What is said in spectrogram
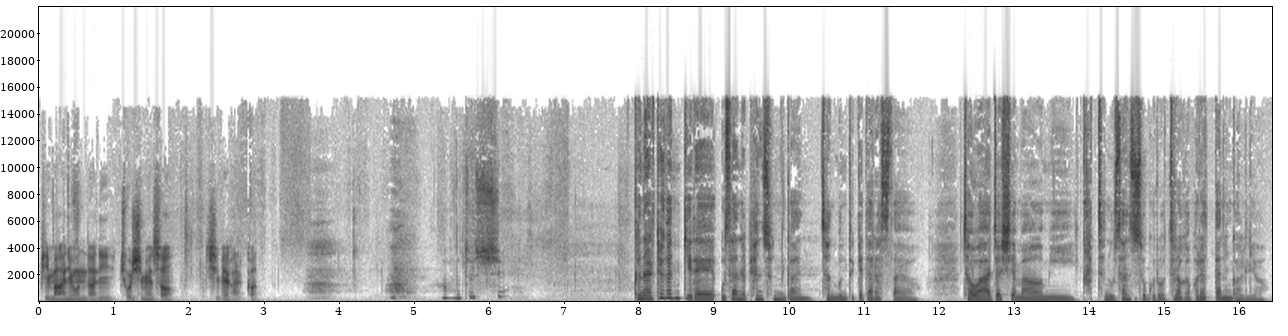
비 많이 온다니 조심해서 집에 갈 것. 아저씨. 그날 퇴근길에 우산을 편 순간 전 문득 깨달았어요. 저와 아저씨의 마음이 같은 우산 속으로 들어가 버렸다는 걸요.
